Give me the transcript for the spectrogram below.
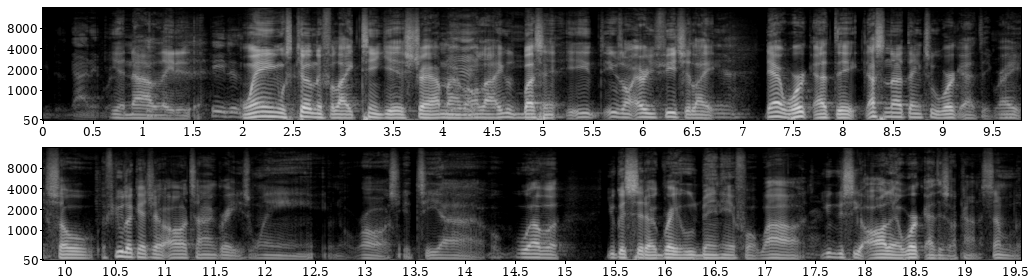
he just got it, bro. He annihilated it. He just Wayne was killing it for like ten years straight. I'm not Yeah. gonna lie. He was busting. He, he was on every feature. Like Yeah. That work ethic. That's another thing too. Work ethic, right? So if you look at your all time greats, Wayne, you know Ross, your T.I., whoever you consider a great who's been here for a while, you can see all their work ethics are kind of similar.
